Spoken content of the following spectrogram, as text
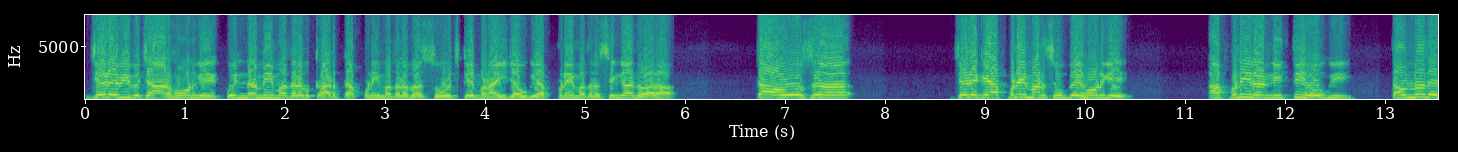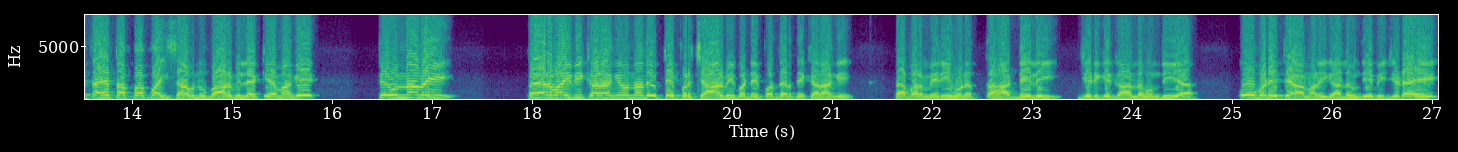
ਜਿਹੜੇ ਵੀ ਵਿਚਾਰ ਹੋਣਗੇ, ਕੋਈ ਨਵੀਂ ਮਤਲਬ ਘੜਤ ਆਪਣੀ ਮਤਲਬ ਸੋਚ ਕੇ ਬਣਾਈ ਜਾਊਗੀ, ਆਪਣੇ ਮਤਲਬ ਸਿੰਘਾਂ ਦੁਆਰਾ, ਤਾਂ ਉਸ ਜਿਹੜੇ ਕਿ ਆਪਣੇ ਮਨਸੂਬੇ ਹੋਣਗੇ, ਆਪਣੀ ਰਣਨੀਤੀ ਹੋਊਗੀ, ਤਾਂ ਉਹਨਾਂ ਦੇ ਤਹਿਤ ਆਪਾਂ ਭਾਈ ਸਾਹਿਬ ਨੂੰ ਬਾਹਰ ਵੀ ਲੈ ਕੇ ਆਵਾਂਗੇ। ਤੇ ਉਹਨਾਂ ਲਈ ਪੈਰਵਾਈ ਵੀ ਕਰਾਂਗੇ, ਉਹਨਾਂ ਦੇ ਉੱਤੇ ਪ੍ਰਚਾਰ ਵੀ ਵੱਡੇ ਪੱਧਰ ਤੇ ਕਰਾਂਗੇ। ਤਾਂ ਪਰ ਮੇਰੀ ਹੁਣ ਤੁਹਾਡੇ ਲਈ ਜਿਹੜੀ ਕਿ ਗੱਲ ਹੁੰਦੀ ਆ, ਉਹ ਬੜੇ ਧਿਆਨ ਵਾਲੀ ਗੱਲ ਹੁੰਦੀ ਹੈ ਵੀ ਜਿਹੜਾ ਇਹ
